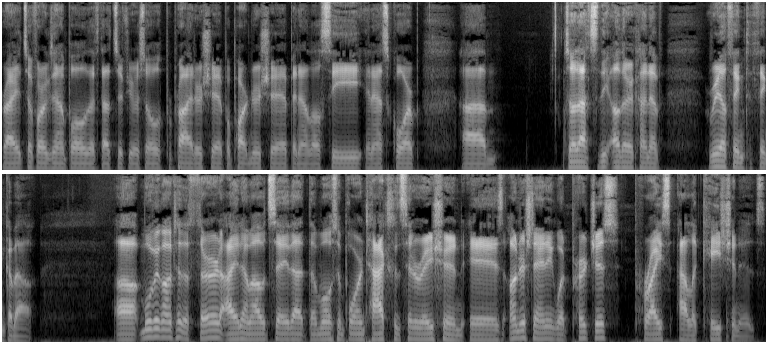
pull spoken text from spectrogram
Right? So, for example, if that's if you're a sole proprietorship, a partnership, an LLC, an S corp, um, so that's the other kind of real thing to think about. Uh, moving on to the third item, I would say that the most important tax consideration is understanding what purchase price allocation is.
